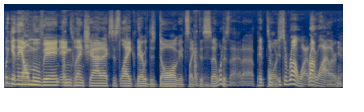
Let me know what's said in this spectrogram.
But yeah, they all move in, and Glenn Shadix is like there with his dog. It's like this. Uh, what is that? Uh, pit It's a, bull. it's a Rottweiler. Rottweiler. Yeah.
